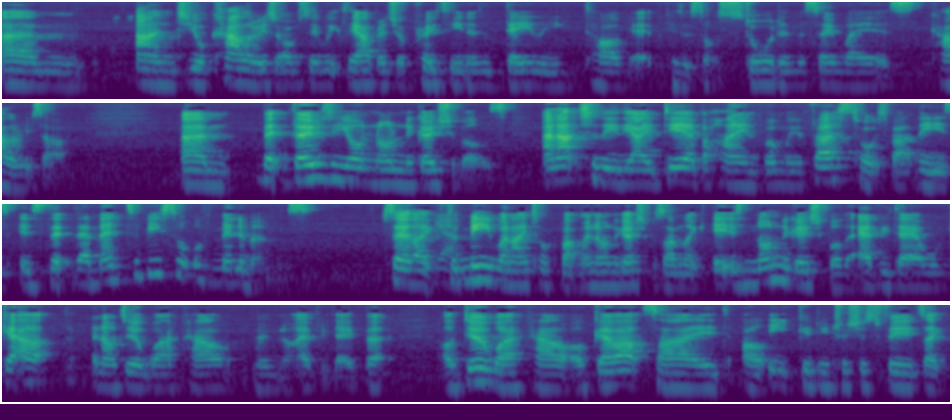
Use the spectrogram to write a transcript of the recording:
Um, and your calories are obviously a weekly average. Your protein is a daily target because it's not stored in the same way as calories are. Um, but those are your non negotiables. And actually, the idea behind when we first talked about these is that they're meant to be sort of minimums. So, like yeah. for me, when I talk about my non negotiables, I'm like, it is non negotiable that every day I will get up and I'll do a workout. Maybe not every day, but I'll do a workout, I'll go outside, I'll eat good nutritious foods. Like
